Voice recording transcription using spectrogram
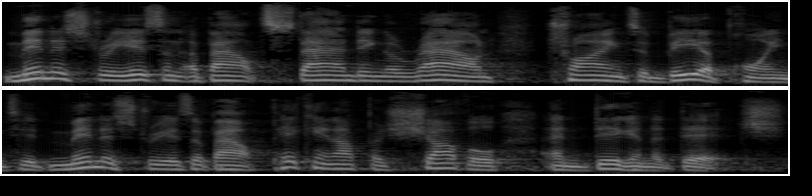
Ministry isn't about standing around trying to be appointed. Ministry is about picking up a shovel and digging a ditch.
